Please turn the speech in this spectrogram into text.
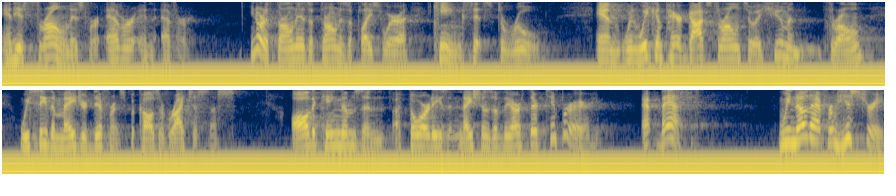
And His throne is forever and ever. You know what a throne is? A throne is a place where a king sits to rule. And when we compare God's throne to a human throne, we see the major difference because of righteousness. All the kingdoms and authorities and nations of the earth, they're temporary at best. We know that from history.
